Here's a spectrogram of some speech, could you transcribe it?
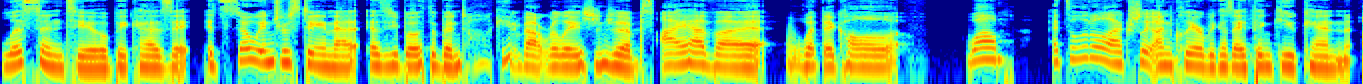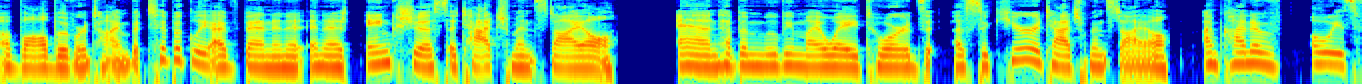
listen to because it, it's so interesting that as you both have been talking about relationships, I have a what they call, well, it's a little actually unclear because I think you can evolve over time, but typically I've been in, a, in an anxious attachment style and have been moving my way towards a secure attachment style. I'm kind of always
